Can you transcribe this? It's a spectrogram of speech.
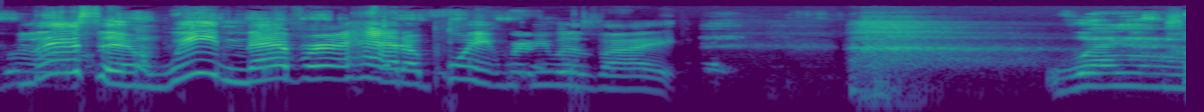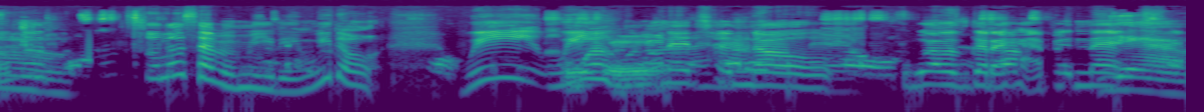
girl. Listen, we never had a point where we was like, Wow. so let's have a meeting. We don't. We we wanted to know what was gonna happen next Yeah.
